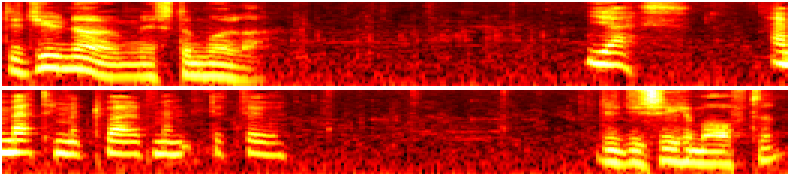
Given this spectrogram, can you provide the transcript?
Did you know Mr. Muller? Yes. I met him a 12 months before. Did you see him often?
